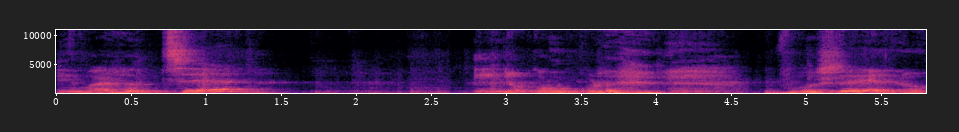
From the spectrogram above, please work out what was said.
এবার হচ্ছে এইরকম করে বসে এরকম।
